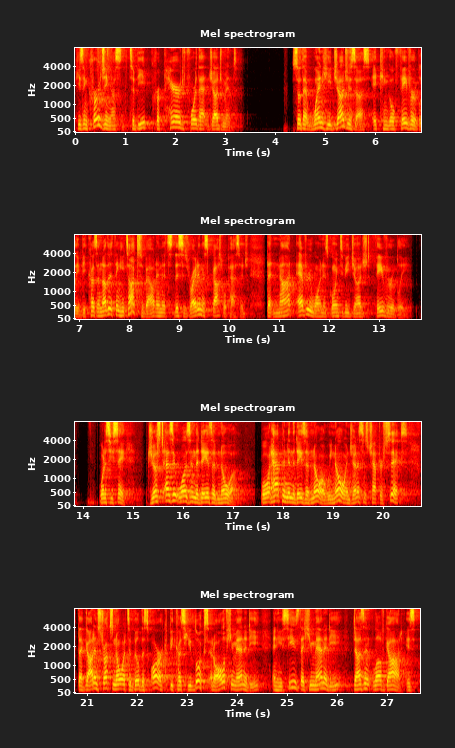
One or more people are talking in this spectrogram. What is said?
he's encouraging us to be prepared for that judgment. So that when he judges us, it can go favorably. Because another thing he talks about, and it's, this is right in this gospel passage, that not everyone is going to be judged favorably. What does he say? Just as it was in the days of Noah. Well, what happened in the days of Noah? We know in Genesis chapter 6 that God instructs Noah to build this ark because he looks at all of humanity and he sees that humanity doesn't love God. Is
